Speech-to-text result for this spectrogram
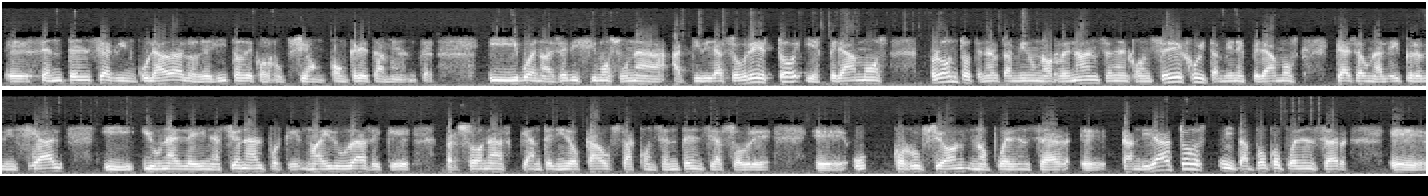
eh, sentencias vinculadas a los delitos de corrupción, concretamente. Y bueno, ayer hicimos una actividad sobre esto y esperamos pronto tener también una ordenanza en el Consejo y también esperamos que haya una ley provincial y, una ley nacional porque no hay dudas de que personas que han tenido causas con sentencias sobre eh, corrupción no pueden ser eh, candidatos ni tampoco pueden ser eh,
